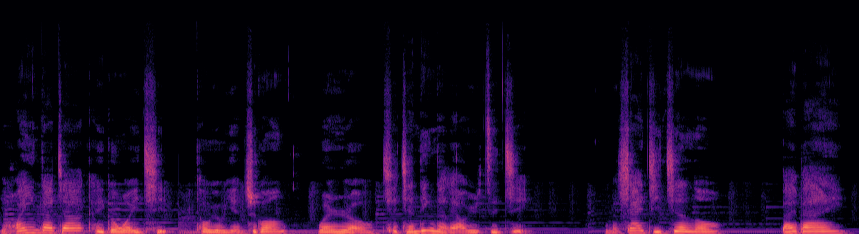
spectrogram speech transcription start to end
也欢迎大家可以跟我一起透由颜之光，温柔且坚定的疗愈自己。我们下一集见喽！拜拜。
